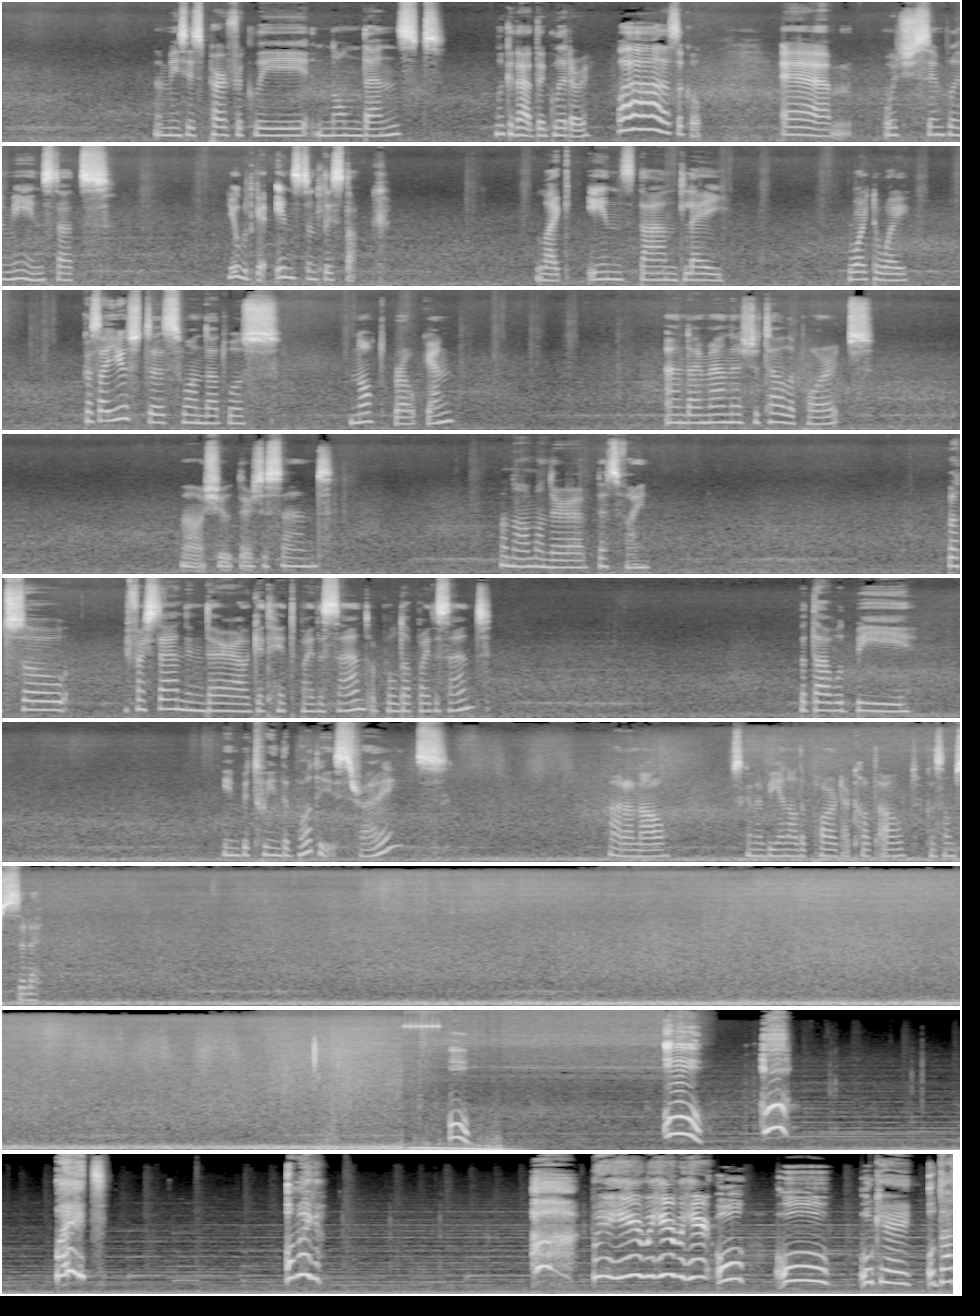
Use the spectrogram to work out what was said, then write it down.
That means it's perfectly non-densed. Look at that, the glitter. Wow, that's so cool. Um, which simply means that you would get instantly stuck. Like instantly. Right away. Because I used this one that was not broken. And I managed to teleport. Oh shoot, there's a sand. Oh no, I'm under, uh, that's fine. But so, if I stand in there I'll get hit by the sand or pulled up by the sand? But that would be in between the bodies, right? I don't know. It's gonna be another part I cut out because I'm silly.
